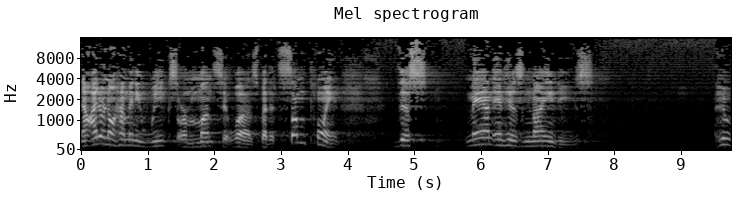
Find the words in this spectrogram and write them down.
Now, I don't know how many weeks or months it was, but at some point, this man in his 90s who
